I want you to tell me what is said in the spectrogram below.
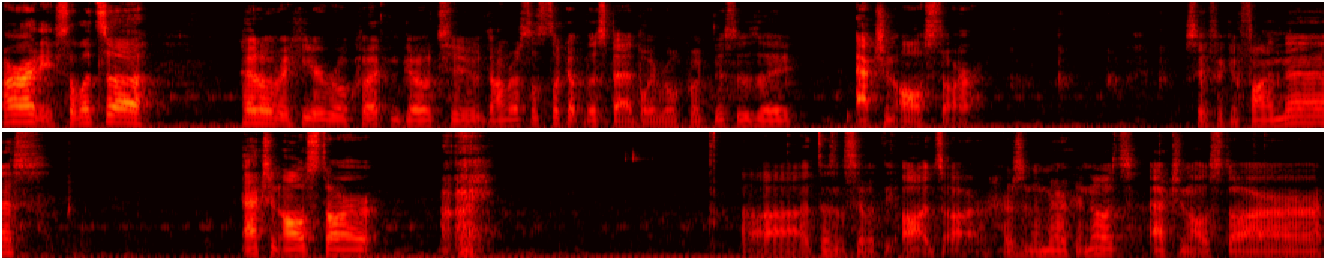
Alrighty, so let's uh head over here real quick and go to Donruss. Let's look up this bad boy real quick. This is a Action All-Star. See if we can find this. Action All Star. Uh, it doesn't say what the odds are. There's an American. No, it's Action All Star.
